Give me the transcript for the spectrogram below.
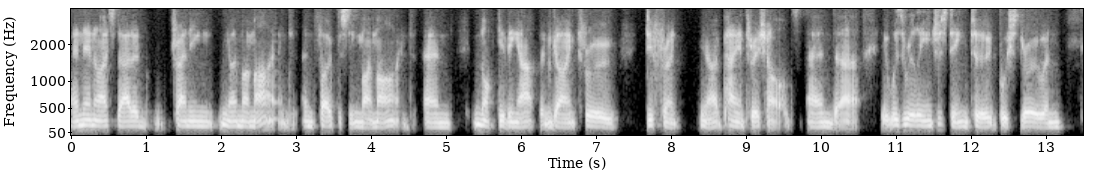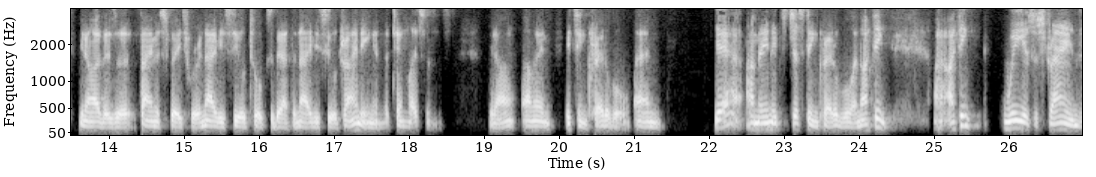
and then I started training, you know, my mind and focusing my mind and not giving up and going through different, you know, pain thresholds. And uh, it was really interesting to push through. And, you know, there's a famous speech where a Navy SEAL talks about the Navy SEAL training and the 10 lessons. You know, I mean, it's incredible. And yeah, I mean, it's just incredible. And I think, I think we as Australians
